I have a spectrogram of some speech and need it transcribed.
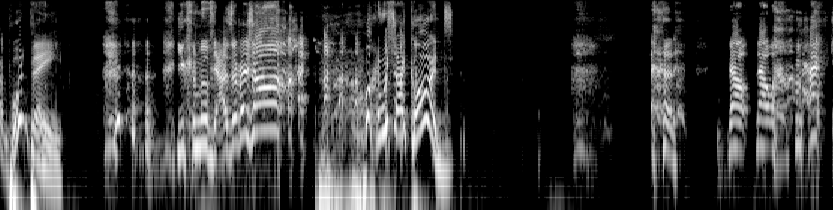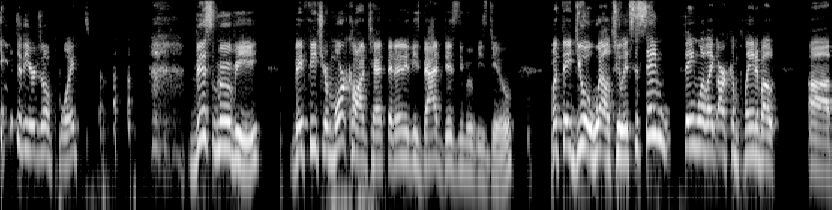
It would be. You can move to Azerbaijan. I wish I could. Now, now back to the original point. this movie, they feature more content than any of these bad Disney movies do, but they do it well too. It's the same thing with like our complaint about uh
